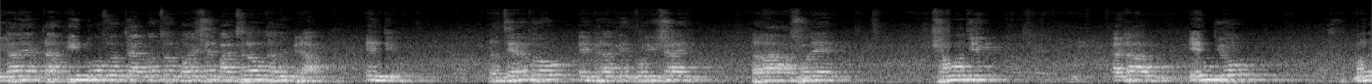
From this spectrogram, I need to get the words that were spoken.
এখানে একটা তিন বছর, চার বছর বয়সের বাচ্চারাও তাদের বিরাট এনজিও। যেহেতু এই বিরাটের পরিচয় তারা আসলে সামাজিক একটা এনজিও মানে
